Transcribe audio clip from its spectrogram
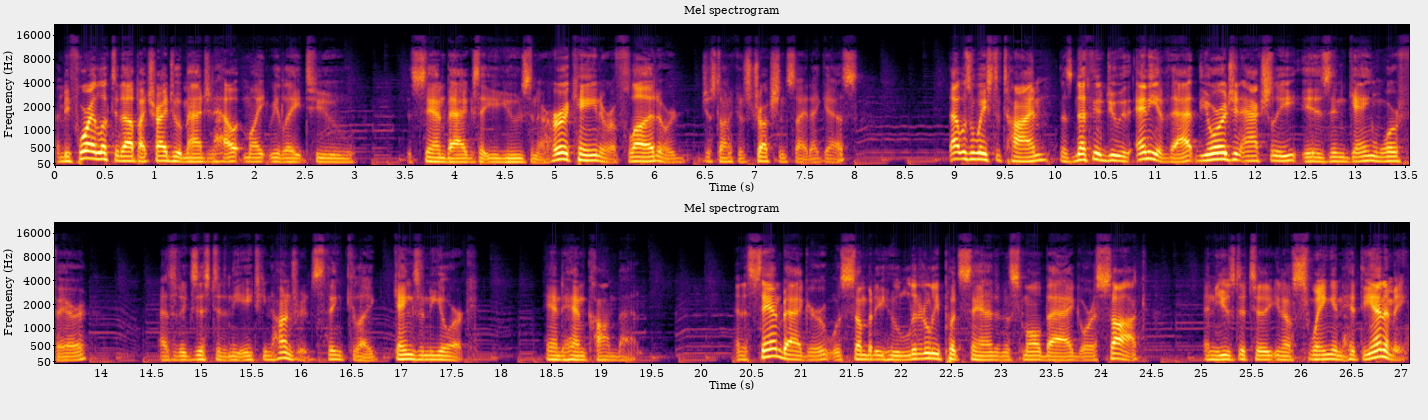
And before I looked it up, I tried to imagine how it might relate to the sandbags that you use in a hurricane or a flood or just on a construction site, I guess. That was a waste of time. There's nothing to do with any of that. The origin actually is in gang warfare as it existed in the 1800s. Think like gangs of New York, hand to hand combat. And a sandbagger was somebody who literally put sand in a small bag or a sock and used it to, you know, swing and hit the enemy.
